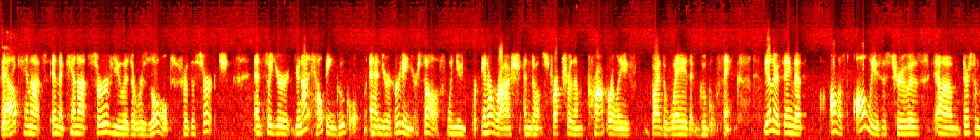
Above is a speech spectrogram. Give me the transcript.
Yeah. And it cannot, and it cannot serve you as a result for the search. And so you're, you're not helping Google and you're hurting yourself when you are in a rush and don't structure them properly by the way that Google thinks. The other thing that almost always is true is um, there's some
